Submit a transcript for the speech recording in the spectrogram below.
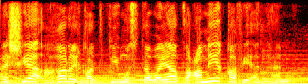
أشياء غرقت في مستويات عميقة في أذهاننا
